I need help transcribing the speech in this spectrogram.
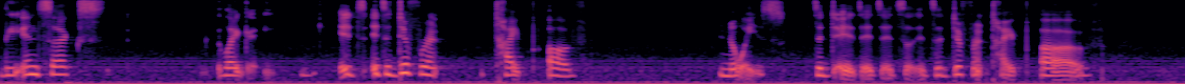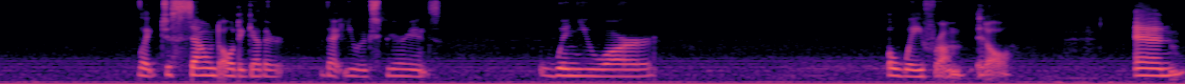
the insects like it's it's a different type of noise. It's a it's it's it's a, it's a different type of like just sound altogether that you experience when you are away from it all. And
